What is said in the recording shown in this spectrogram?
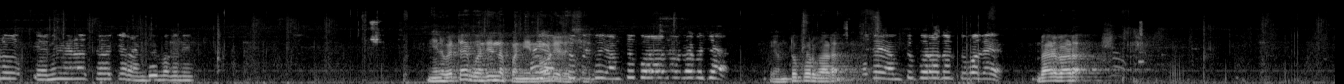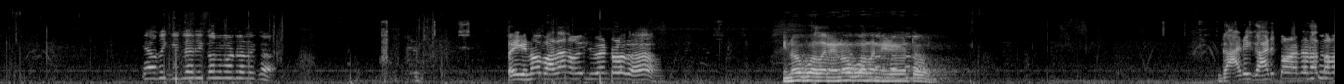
ತೂರ್ಲು ಎನಿಮಿ ಹೇಳಕ್ಕೆ ರಂಡಿ ಮಗನಿ. ನೀನು ಗೊತ್ತಾಗ ಬಂದಿದ್ದಪ್ಪ ನೀನು ನೋಡಿಲ್ಲ ಇದು ಎಂ ಟು ಫೋರ್ ಬೇಡ. ಎಂ ಟು ಪುರ ಅದನ್ನ ತಗೋಲೆ ಬೇಡ ಬೇಡ. ಅದಕ್ಕೆ ಇಲ್ಲೇ ರಿಕಾಲ್ ಮಾಡ್ರಕ್ಕ ಏ ಇನ್ನೊಬ್ಬ ಅದಾನ ಇಲ್ಲಿ ಇವೆಂಟ್ ಒಳಗ? ಇನ್ನೊಬ್ಬ ಅದಾನ ಇನ್ನೊಬ್ಬ ಅದಾನ ನೀನು ಗಾಡಿ ಗಾಡಿ ತೊಗೊಂಡಾಡತ್ತಾನ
